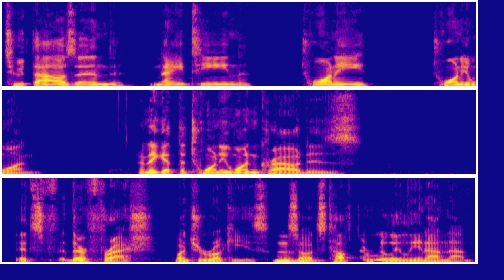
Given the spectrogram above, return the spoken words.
2019, 20, 21, and I get the 21 crowd is it's they're fresh, bunch of rookies, so Mhm. it's tough to really lean on them.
